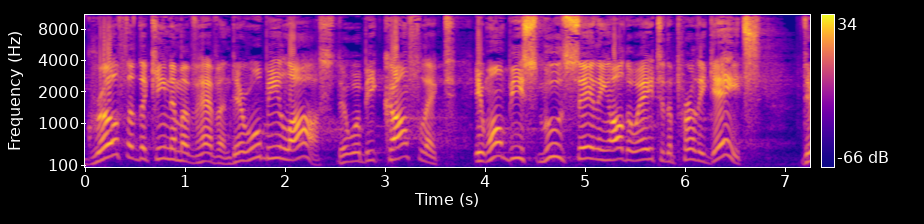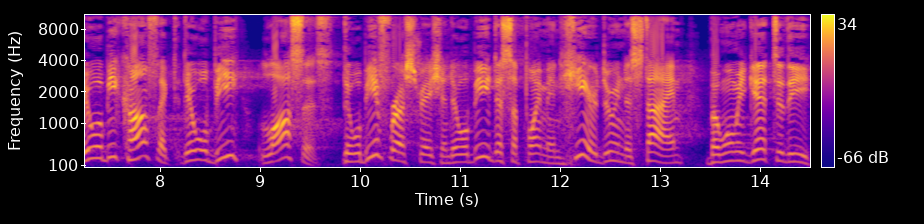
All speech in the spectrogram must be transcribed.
growth of the kingdom of heaven, there will be loss, there will be conflict. It won't be smooth sailing all the way to the pearly gates. There will be conflict. There will be losses. There will be frustration. There will be disappointment here during this time. But when we get to the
